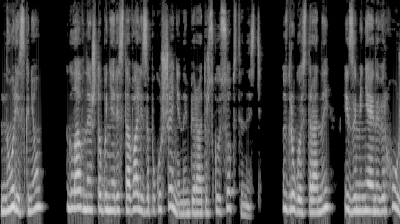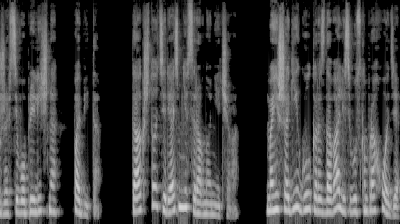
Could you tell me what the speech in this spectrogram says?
Ну, рискнем. Главное, чтобы не арестовали за покушение на императорскую собственность. С другой стороны, из-за меня и наверху уже всего прилично побито. Так что терять мне все равно нечего. Мои шаги гулко раздавались в узком проходе,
